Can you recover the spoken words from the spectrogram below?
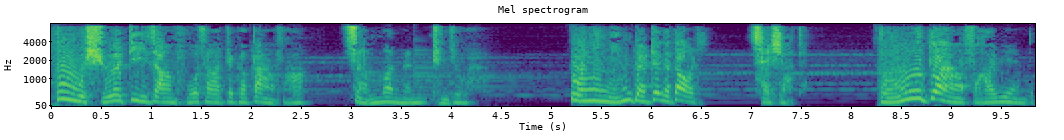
不学地藏菩萨这个办法，怎么能成就啊？我们明白这个道理，才晓得不断发愿的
